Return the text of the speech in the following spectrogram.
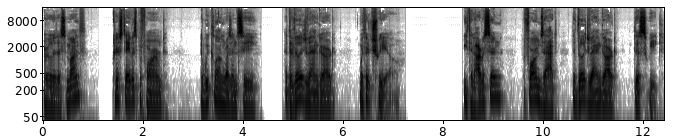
Earlier this month, Kris Davis performed a week long residency at the Village Vanguard with her trio. Ethan Iverson performs at the Village Vanguard this week,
